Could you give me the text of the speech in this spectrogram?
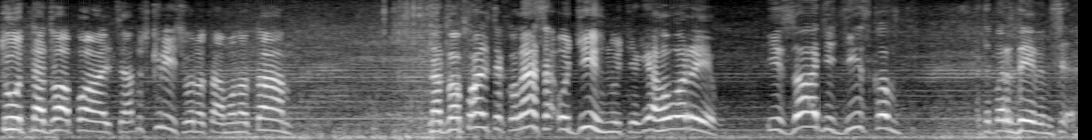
Тут на два пальця. Ну скрізь воно там, воно там. На два пальця колеса одігнуті, як я говорив. І ззаді диском. А тепер дивимося.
